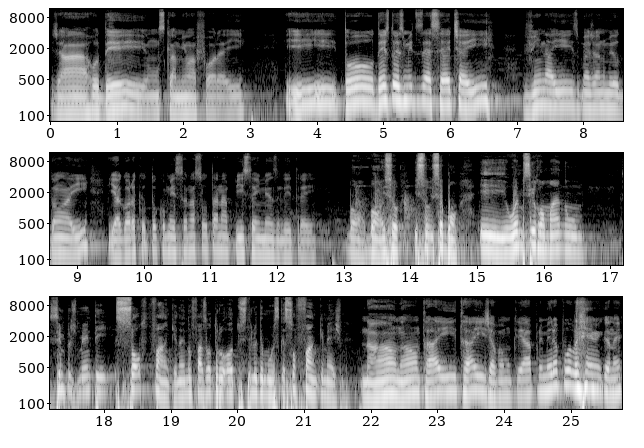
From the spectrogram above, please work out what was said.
Já rodei uns caminhos afora aí. E tô desde 2017 aí, vindo aí, esbanjando meu dom aí. E agora que eu tô começando a soltar na pista aí minhas letras aí. Bom, bom, isso, isso, isso é bom. E o MC Romano simplesmente só funk, né? não faz outro, outro estilo de música, é só funk mesmo. Não, não, tá aí, tá aí, já vamos criar a primeira polêmica, né?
